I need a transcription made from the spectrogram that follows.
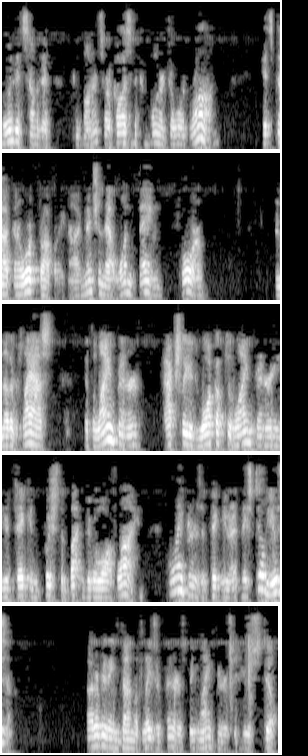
wounded some of the components or caused the component to work wrong, it's not going to work properly. Now, I mentioned that one thing before in another class that the line printer actually you'd walk up to the line printer and you'd take and push the button to go offline. The line printer is a big unit. They still use them. Not everything's done with laser printers. Big line printers are used still.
